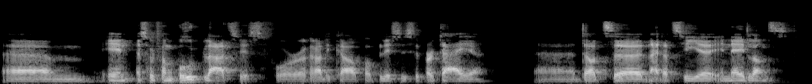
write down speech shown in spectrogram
um, in een soort van broedplaats is voor radicaal populistische partijen. dat, nou, dat zie je in Nederland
